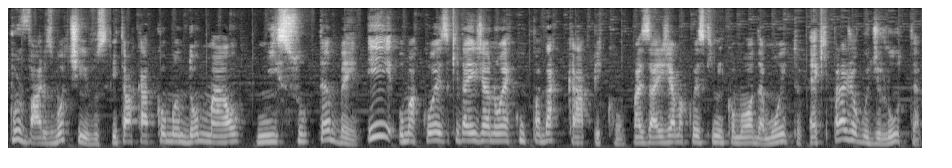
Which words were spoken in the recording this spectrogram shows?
por vários motivos. Então a Capcom mandou mal nisso também. E uma coisa que daí já não é culpa da Capcom, mas aí já é uma coisa que me incomoda muito, é que para jogo de luta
